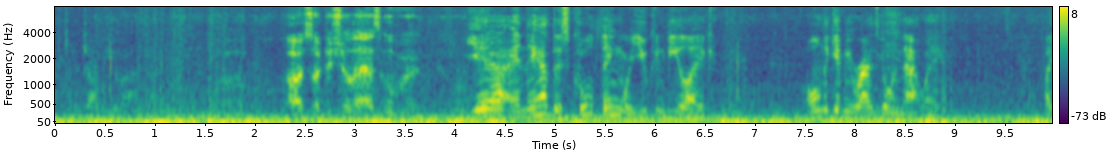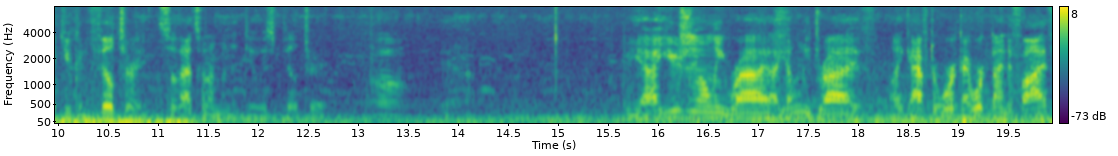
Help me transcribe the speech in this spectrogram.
after I drop you off. Oh, oh, so this your last Uber? Yeah, and they have this cool thing where you can be like, only give me rides going that way. Like you can filter it. So that's what I'm gonna do is filter it. Oh, Yeah. But yeah, I usually only ride. I only drive like after work. I work nine to five,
